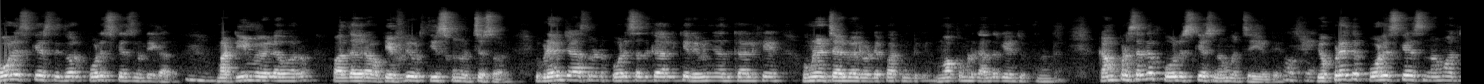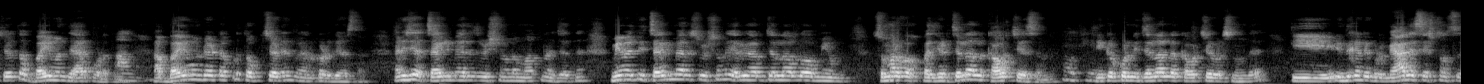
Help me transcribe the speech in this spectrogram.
పోలీస్ కేసు ఇదివరకు పోలీస్ కేసులు ఉండేవి కాదు. మా టీం వెళ్ళేవారు వాళ్ళ దగ్గర ఒక ఎఫిడవిట్ తీసుకుని వచ్చేసేవారు. ఇప్పుడు ఏం చేస్తున్నట్టు పోలీస్ అధికారులకి రెవెన్యూ అధికారులకి ఉమెన్ చైల్డ్ వెల్ఫేర్ డిపార్ట్మెంట్కి మోకమ్మడికి అందరికీ ఏం చెప్తున్నంటే కంపల్సరీగా పోలీస్ కేసు నమోదు చేయండి. ఎప్పుడైతే పోలీస్ కేసు నమోదు చేస్తే భయం అనేది ఏర్పడుతుంది. ఆ భయం ఉండేటప్పుడు తప్పు చేయడానికి వెనకడు చేస్తాం అనేసి ఆ చైల్డ్ మ్యారేజ్ విషయంలో మాత్రం చేస్తాం మేమైతే చైల్డ్ మ్యారేజ్ విషయంలో ఇరవై ఆరు జిల్లాల్లో మేము సుమారుగా ఒక పదిహేడు జిల్లాల్లో కవర్ చేసాము ఓకే. ఇంకా కొన్ని జిల్లాల్లో కవర్ చేయవలసి ఉంది. ఈ ఎందుకంటే ఇప్పుడు మ్యారేజ్ సిస్టమ్స్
